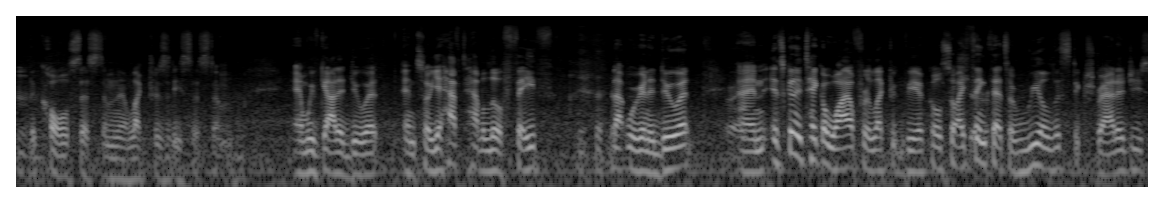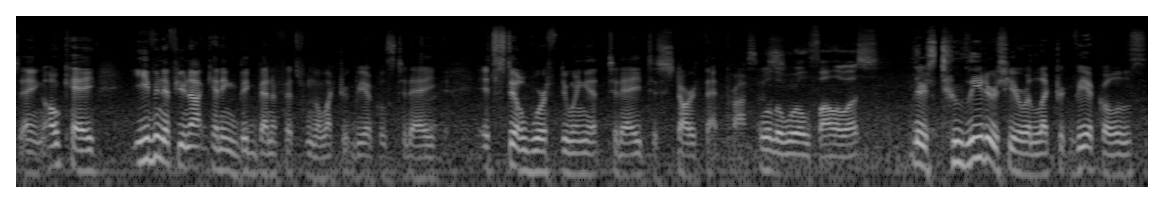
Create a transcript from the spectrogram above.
hmm. the coal system, the electricity system. And we've got to do it. And so you have to have a little faith that we're going to do it. Right. And it's going to take a while for electric vehicles. So I think that's a realistic strategy saying, okay, even if you're not getting big benefits from the electric vehicles today, it's still worth doing it today to start that process. Will the world follow us? There's two leaders here with electric vehicles.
